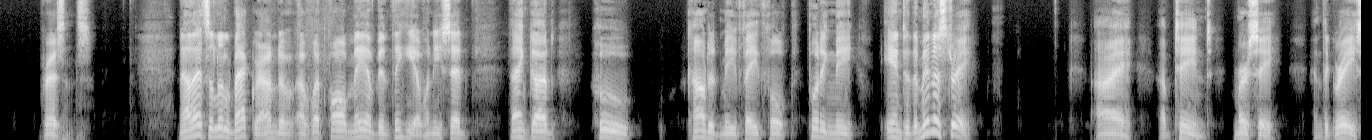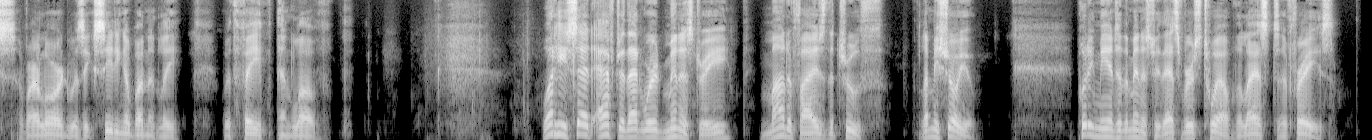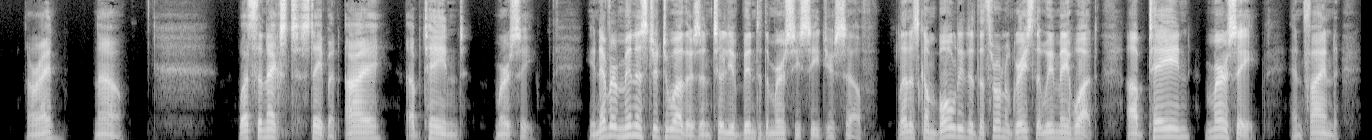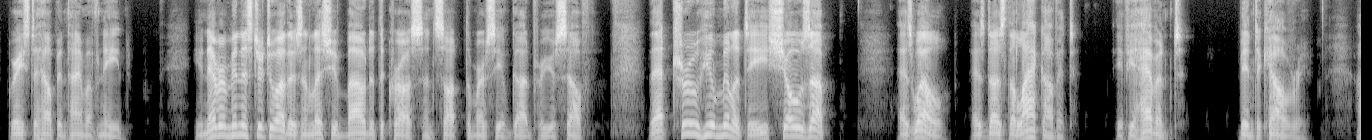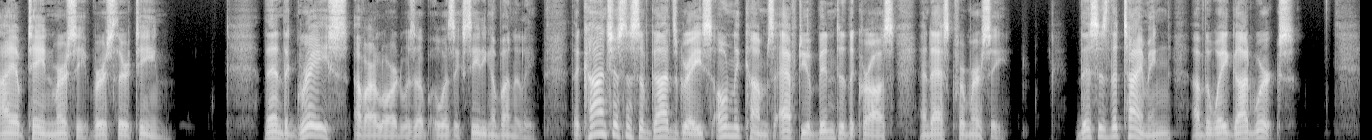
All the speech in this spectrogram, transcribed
presence. Now, that's a little background of, of what Paul may have been thinking of when he said, Thank God who counted me faithful, putting me into the ministry. I obtained mercy, and the grace of our Lord was exceeding abundantly with faith and love. What he said after that word ministry modifies the truth. Let me show you. Putting me into the ministry, that's verse 12, the last uh, phrase. All right? Now, what's the next statement? I obtained mercy. You never minister to others until you've been to the mercy seat yourself. Let us come boldly to the throne of grace that we may what? Obtain mercy and find grace to help in time of need. You never minister to others unless you've bowed at the cross and sought the mercy of God for yourself. That true humility shows up as well as does the lack of it if you haven't been to Calvary. I obtain mercy, verse 13. Then the grace of our Lord was, was exceeding abundantly. The consciousness of God's grace only comes after you've been to the cross and asked for mercy. This is the timing of the way God works.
